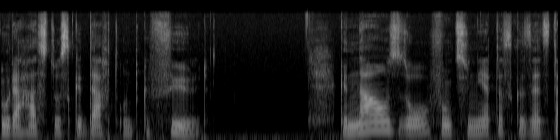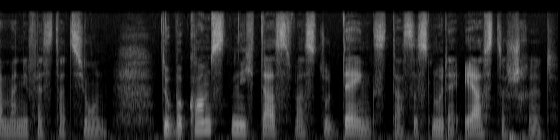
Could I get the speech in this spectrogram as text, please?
Oder hast du es gedacht und gefühlt? Genau so funktioniert das Gesetz der Manifestation. Du bekommst nicht das, was du denkst, das ist nur der erste Schritt.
